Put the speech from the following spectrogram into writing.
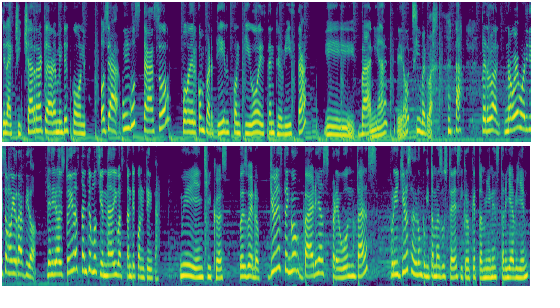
de la chicharra, claramente con, o sea, un gustazo poder compartir contigo esta entrevista. Eh, Vania, creo. Sí, ¿verdad? Perdón, no me morizo muy rápido. Pero estoy bastante emocionada y bastante contenta. Muy bien, chicos. Pues bueno, yo les tengo varias preguntas porque quiero saber un poquito más de ustedes y creo que también estaría bien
